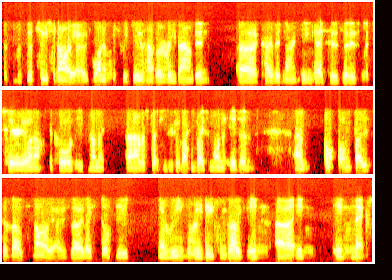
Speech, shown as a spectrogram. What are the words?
the, the, two scenarios. One in which we do have a rebound in uh, COVID-19 cases that is material enough to cause economic uh, restrictions back in place, and One that isn't. Um, on, on, both of those scenarios, though, they still see you know, reasonably decent growth in uh, in in next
